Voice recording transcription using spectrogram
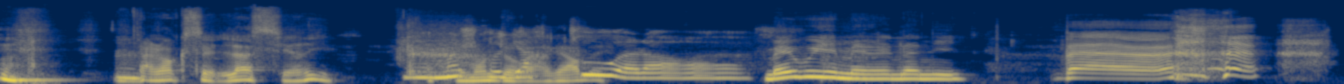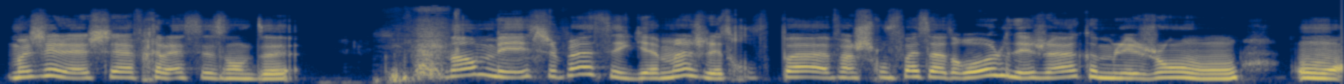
Alors que c'est la série. Mais moi, je regarde tout, alors. euh, Mais oui, mais Mélanie. Bah, euh, moi j'ai lâché après la saison 2. Non, mais je sais pas, ces gamins, je les trouve pas. Enfin, je trouve pas ça drôle déjà, comme les gens ont, ont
